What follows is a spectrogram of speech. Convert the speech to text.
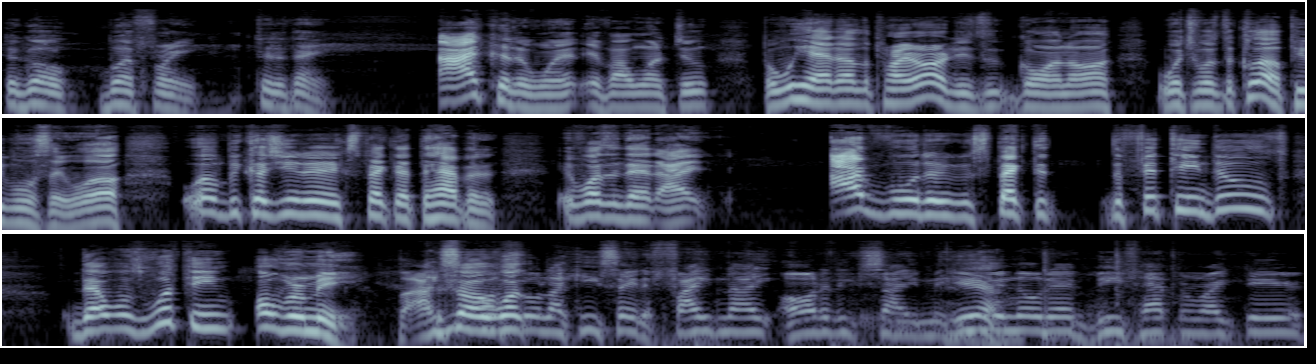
to go butt Frank to the thing. I could have went if I wanted to, but we had other priorities going on, which was the club. People will say, "Well, well, because you didn't expect that to happen." It wasn't that I, I would have expected the 15 dudes that was with him over me. But are so also, what? like he say, the fight night, all that excitement, Yeah. even though that beef happened right there,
